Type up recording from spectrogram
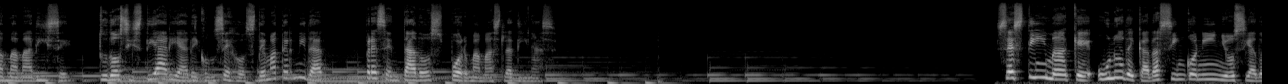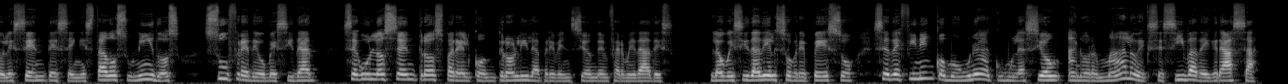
a Mamá Dice, tu dosis diaria de consejos de maternidad presentados por mamás latinas. Se estima que uno de cada cinco niños y adolescentes en Estados Unidos sufre de obesidad, según los Centros para el Control y la Prevención de Enfermedades. La obesidad y el sobrepeso se definen como una acumulación anormal o excesiva de grasa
